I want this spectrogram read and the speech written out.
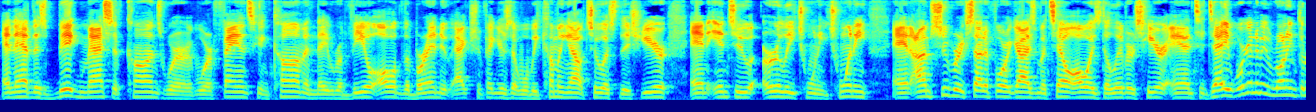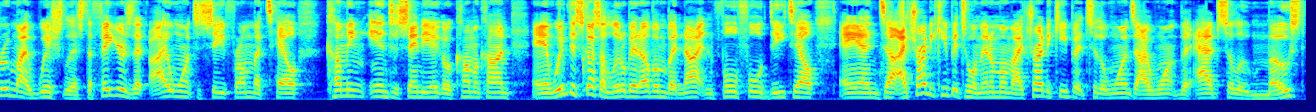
and they have this big, massive cons where, where fans can come and they reveal all of the brand new action figures that will be coming out to us this year and into early 2020. And I'm super excited for it, guys. Mattel always delivers here and and today we're going to be running through my wish list, the figures that I want to see from Mattel coming into San Diego Comic Con. And we've discussed a little bit of them, but not in full, full detail. And uh, I tried to keep it to a minimum. I tried to keep it to the ones I want the absolute most.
